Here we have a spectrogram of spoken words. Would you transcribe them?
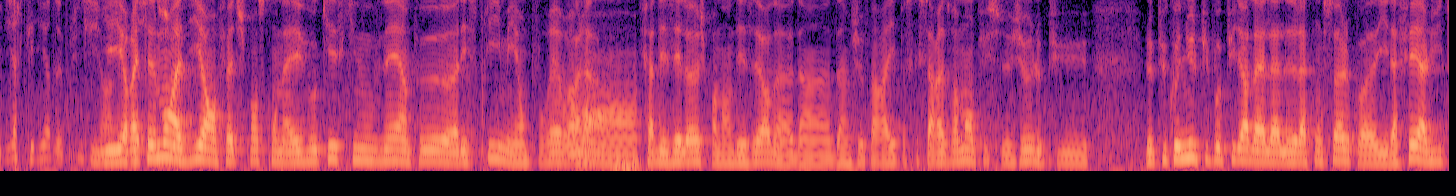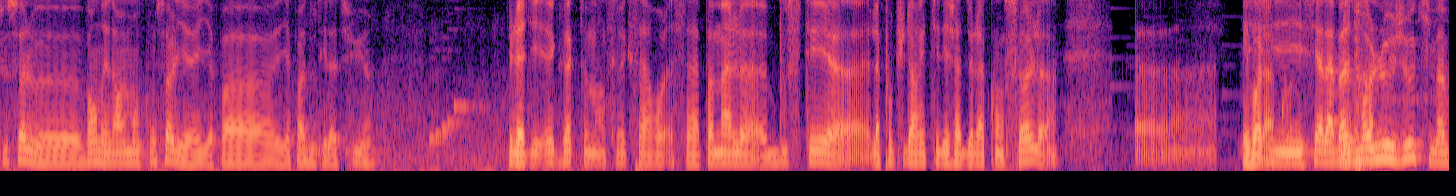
que dire, que dire de plus Il y aurait tellement jeu à dire en fait, je pense qu'on a évoqué ce qui nous venait un peu à l'esprit, mais on pourrait vraiment Voilà. en faire des éloges pendant des heures d'un- jeu pareil, parce que ça reste vraiment en plus le jeu le plus, le plus connu, le plus populaire de la, la- de la console. Quoi. Il a fait à lui tout seul euh, vendre énormément de consoles, il n'y a, il y a pas, il y a pas à douter là-dessus. hein. Tu l'as dit exactement, c'est vrai que ça a, re- ça a pas mal euh, boosté euh, la popularité déjà de la console. Euh, et, Et voilà. c'est- à la base, Le moi, le jeu qui m'a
